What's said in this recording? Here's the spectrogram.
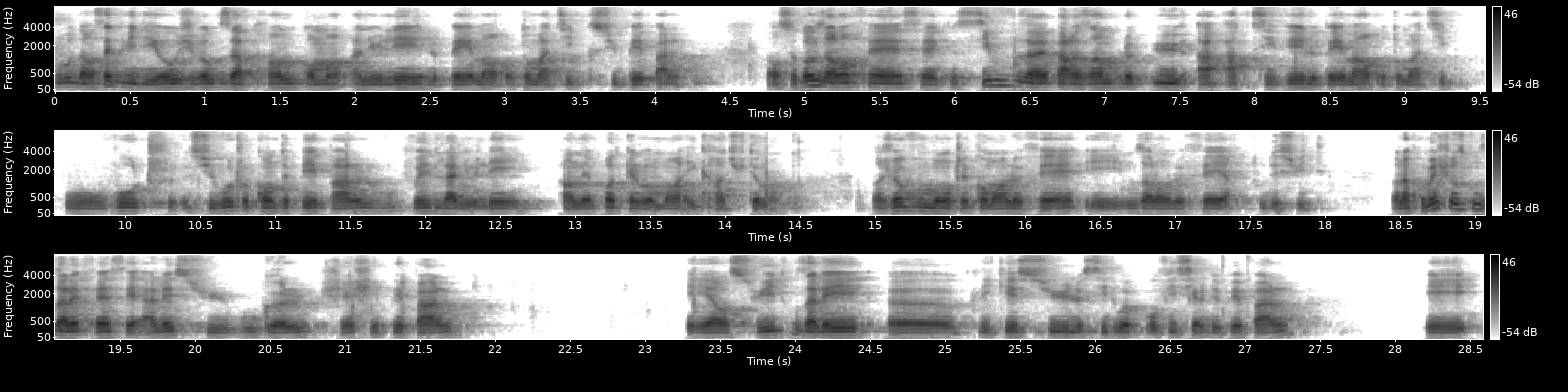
Dans cette vidéo, je vais vous apprendre comment annuler le paiement automatique sur PayPal. Donc, ce que nous allons faire, c'est que si vous avez par exemple eu à activer le paiement automatique pour votre, sur votre compte PayPal, vous pouvez l'annuler en n'importe quel moment et gratuitement. Donc, je vais vous montrer comment le faire et nous allons le faire tout de suite. Donc, la première chose que vous allez faire, c'est aller sur Google, chercher PayPal. Et ensuite, vous allez euh, cliquer sur le site web officiel de PayPal. Et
